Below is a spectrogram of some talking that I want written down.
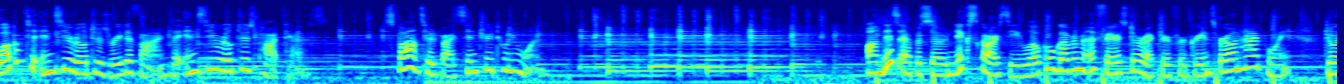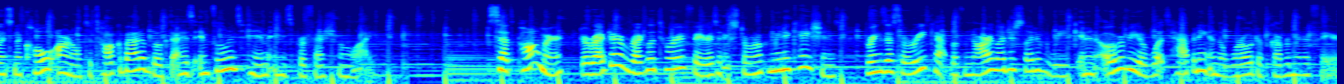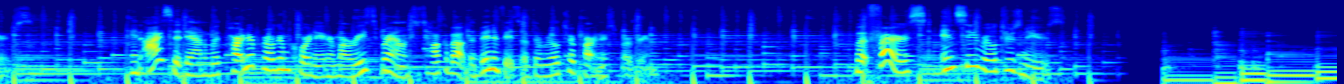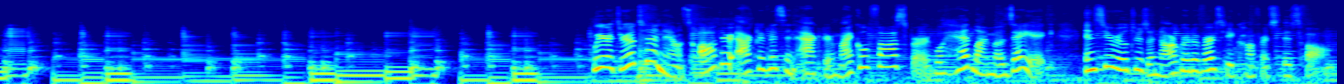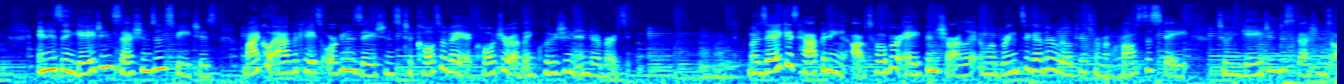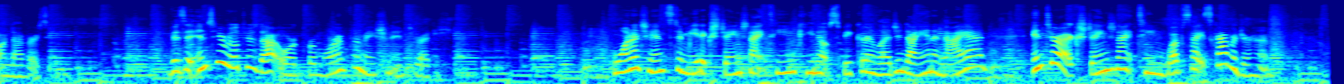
Welcome to NC Realtors Redefined, the NC Realtors podcast, sponsored by Century 21. On this episode, Nick Scarsey, Local Government Affairs Director for Greensboro and High Point, joins Nicole Arnold to talk about a book that has influenced him in his professional life. Seth Palmer, Director of Regulatory Affairs and External Communications, brings us a recap of NAR Legislative Week and an overview of what's happening in the world of government affairs. And I sit down with Partner Program Coordinator Maurice Brown to talk about the benefits of the Realtor Partners Program. But first, NC Realtors News. We are thrilled to announce author, activist, and actor Michael Fosberg will headline Mosaic, NC Realtors' inaugural diversity conference this fall. In his engaging sessions and speeches, Michael advocates organizations to cultivate a culture of inclusion and diversity. Mosaic is happening October 8th in Charlotte and will bring together realtors from across the state to engage in discussions on diversity. Visit ncrealtors.org for more information and to register. Want a chance to meet Exchange 19 keynote speaker and legend Diana Nyad? Enter our Exchange 19 website scavenger hunt.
